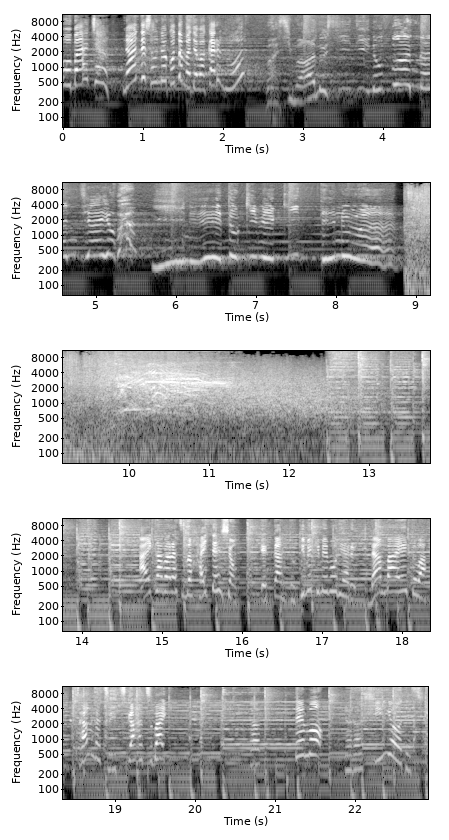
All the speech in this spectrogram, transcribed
おばあちゃんなんでそんなことまでわかるの？わしもあの CD のファンなんじゃよ。いいねときめきってのは。相変わらずのハイテンション。月刊ときめきメモリアル。ナンバー8は3月5日発売。とってもよろしいようですよ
